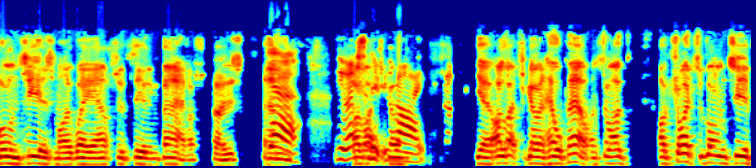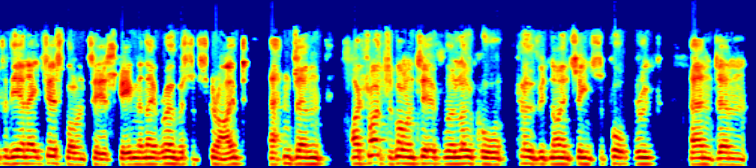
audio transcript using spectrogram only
volunteers my way out of feeling bad, I suppose. Um, yeah, you're absolutely like right. And, yeah, I like to go and help out, and so I've I've tried to volunteer for the NHS volunteer scheme, and they were oversubscribed, and um, I tried to volunteer for a local COVID nineteen support group, and um,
